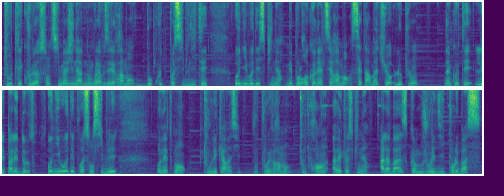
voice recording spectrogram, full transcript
toutes les couleurs sont imaginables, donc voilà, vous avez vraiment beaucoup de possibilités au niveau des spinners. Mais pour le reconnaître, c'est vraiment cette armature, le plomb d'un côté, les palettes de l'autre. Au niveau des poissons ciblés, honnêtement, tous les carnassiers. Vous pouvez vraiment tout prendre avec le spinner. À la base, comme je vous l'ai dit pour le bass,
